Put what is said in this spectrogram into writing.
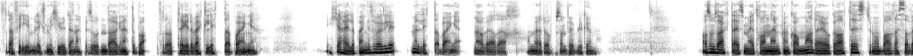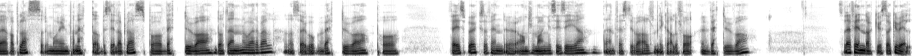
Så derfor gir vi liksom ikke ut den episoden dagen etterpå, for da tar det vekk litt av poenget. Ikke hele poenget, selvfølgelig, men litt av poenget med å være der og møte opp som publikum. Og som sagt, de som er i Trondheim kan komme, det er jo gratis, du må bare reservere plass, og du må inn på nettet og bestille plass på vettuva.no, er det vel, eller søk opp Vettuva på Facebook, så finner du arrangementet sin side. Det er en festival som de kaller for Vettuva. Så det finner dere hvis dere vil,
